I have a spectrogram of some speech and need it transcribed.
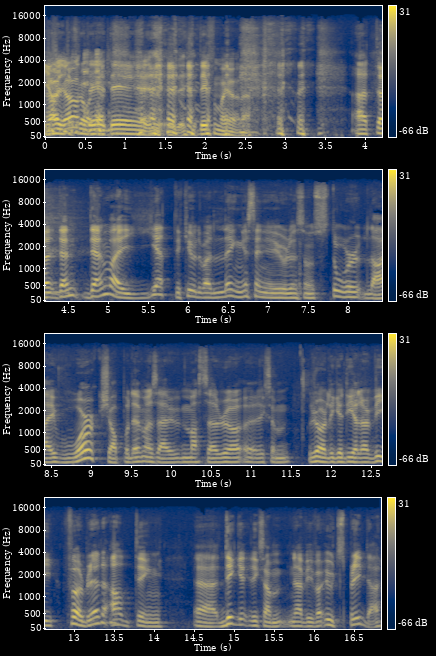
Ja, ja det, det, det, får man göra. Att, uh, den, den var jättekul. Det var länge sedan jag gjorde en sån stor live workshop. Och den var så här massa rör, liksom, rörliga delar. Vi förberedde allting uh, dig, liksom, när vi var utspridda.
